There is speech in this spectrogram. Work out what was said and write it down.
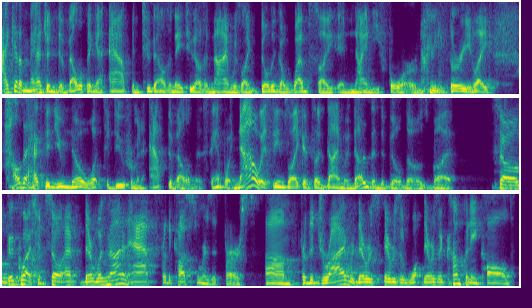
I could imagine developing an app in 2008, 2009 was like building a website in 94 or 93. Like, how the heck did you know what to do from an app development standpoint? Now it seems like it's a dime a dozen to build those, but. So good question. So if there was not an app for the customers at first, um, for the driver, there was there was a there was a company called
